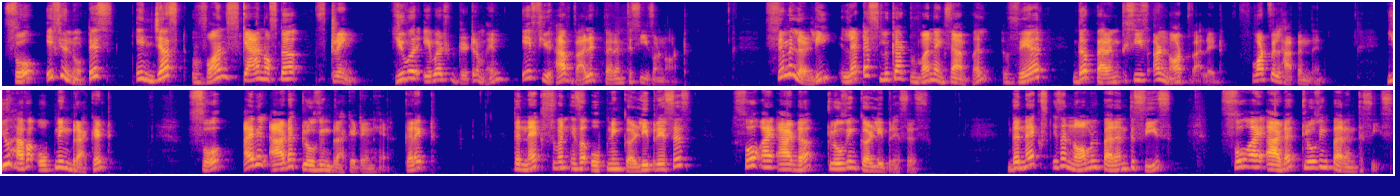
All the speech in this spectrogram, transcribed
So if you notice, in just one scan of the string, you were able to determine if you have valid parentheses or not. Similarly, let us look at one example where the parentheses are not valid. What will happen then? You have an opening bracket. So I will add a closing bracket in here, correct? The next one is a opening curly braces. So I add a closing curly braces. The next is a normal parentheses. So I add a closing parentheses.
